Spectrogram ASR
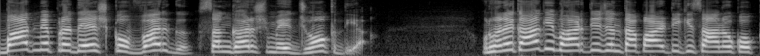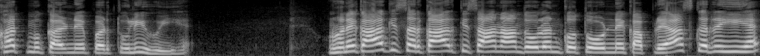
बाद में प्रदेश को वर्ग संघर्ष में झोंक दिया। उन्होंने कहा कि भारतीय जनता पार्टी किसानों को खत्म करने पर तुली हुई है। उन्होंने कहा कि सरकार किसान आंदोलन को तोड़ने का प्रयास कर रही है।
